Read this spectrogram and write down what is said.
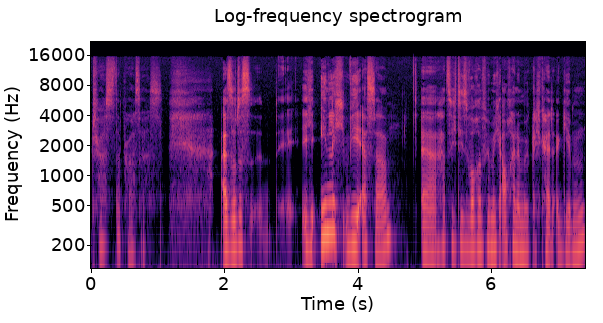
Trust the Process. Also das, äh, ähnlich wie Esther, äh, hat sich diese Woche für mich auch eine Möglichkeit ergeben.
